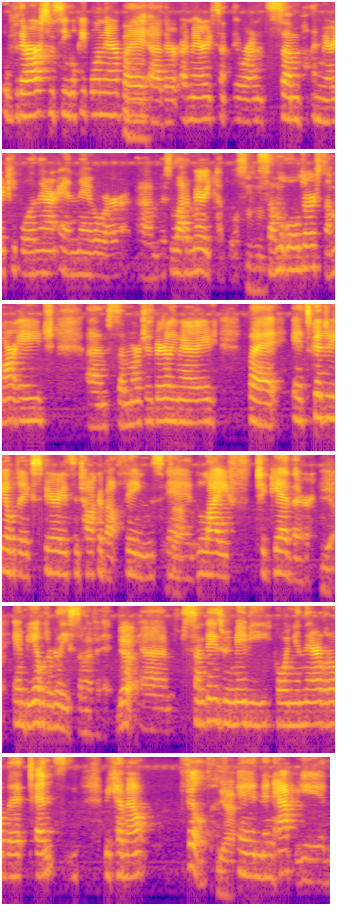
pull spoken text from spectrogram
there are some single people in there but Mm-hmm. uh, they're unmarried some, there were un, some unmarried people in there and there were um, there's a lot of married couples Mhm. some older some our age um, some are just barely married but it's good to be able to experience and talk about things and life together Yeah. and be able to release some of it Yeah. um, some days we may be going in there a little bit tense and we come out filled Yeah. and, and happy and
